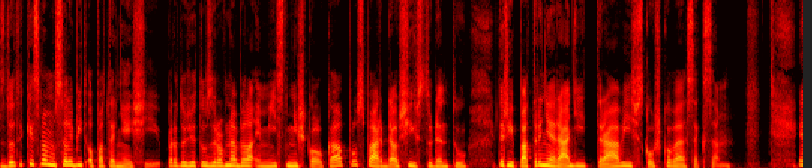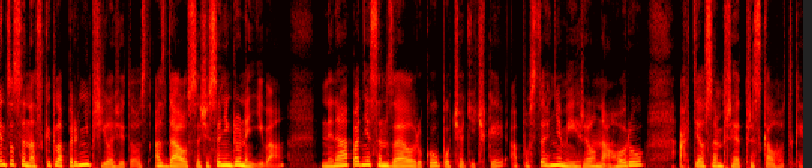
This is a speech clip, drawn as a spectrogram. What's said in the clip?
Z dotyky jsme museli být opatrnější, protože tu zrovna byla i místní školka plus pár dalších studentů, kteří patrně rádi tráví zkouškové sexem. Jen co se naskytla první příležitost a zdálo se, že se nikdo nedívá, nenápadně jsem zajel rukou po čatičky a postehně mířil nahoru a chtěl jsem přejet přes kalhotky.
